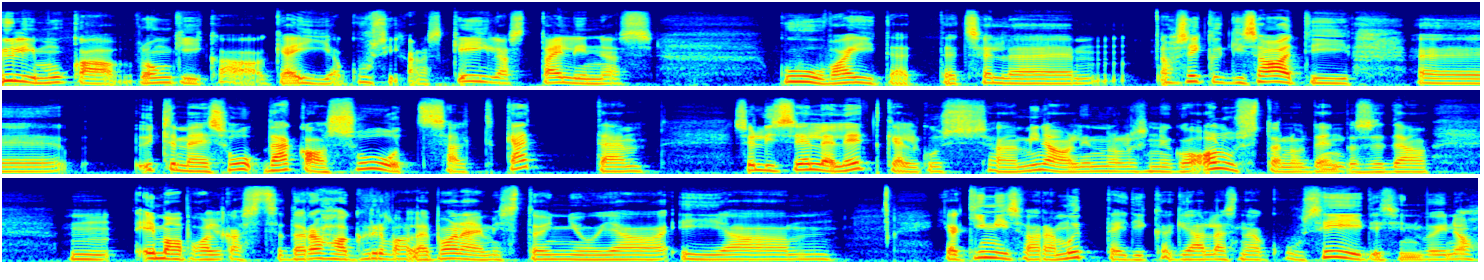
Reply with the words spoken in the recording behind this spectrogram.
ülimugav rongiga käia kus iganes, Keilast, Tallinnast, Tallinnas, kuhu vaid, et, et selle noh, see ikkagi saadi ütleme, soo-, väga soodsalt kätte, see oli sellel hetkel, kus mina olin alles nagu alustanud enda seda mm, emapalgast seda raha kõrvale panemist, on ju, ja, ja ja kinnisvara mõtteid ikkagi alles nagu seedisin või noh,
